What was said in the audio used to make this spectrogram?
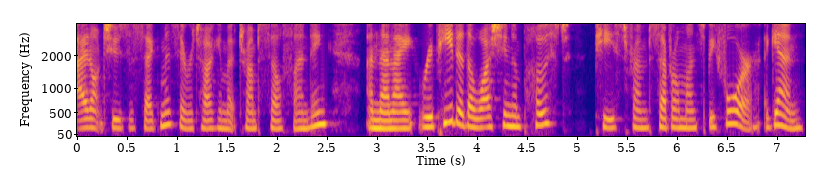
I don't choose the segments. They were talking about Trump's self funding. And then I repeated the Washington Post piece from several months before. Again,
